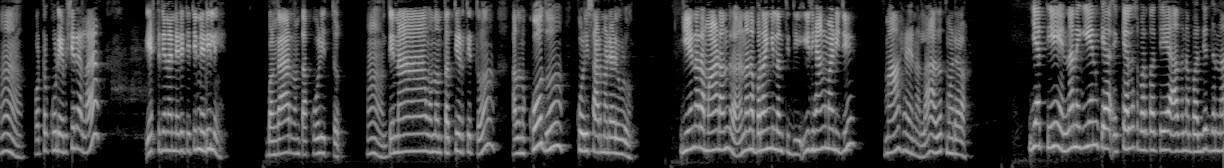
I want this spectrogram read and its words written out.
ಹಾಂ, ಒಟ್ಟು ಕೂಡಿ ಎಬ್ಸಿರಲ್ಲ? ಎಷ್ಟು ದಿನ ನಡೀತೈತಿ ನಡೀಲಿ? ಬಂಗಾರದಂಥ ಕೋಳಿ ಇತ್ತು ಹ್ಞೂ ದಿನ ಒಂದೊಂದು ತತ್ತಿ ಇಡ್ತಿತ್ತು. ಅದನ್ನು ಕೋದು ಕೋಳಿ ಸಾರು ಮಾಡ್ಯಾಳ ಇವಳು. ಏನಾರ ಮಾಡಂದ್ರ ನನಗೆ ಬರಂಗಿಲ್ಲ ಅಂತಿದ್ದಿ. ಇದು ಹೆಂಗೆ ಮಾಡಿದಿ? ಮಾ ಹೇಳಲ್ಲ ಅದಕ್ಕೆ ಮಾಡ್ಯಾಳ. ಎತ್ತಿ ನನಗೇನು ಕೆಲಸ ಬರ್ತೈತಿ, ಅದನ್ನ ಬಂದಿದ್ದನ್ನ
